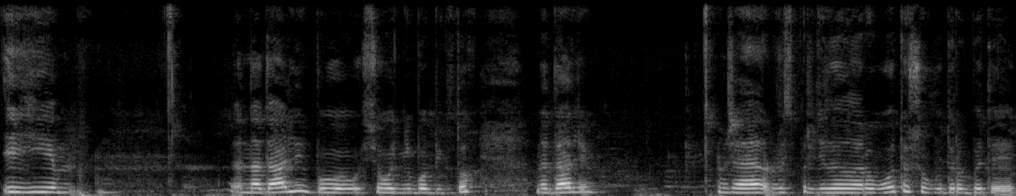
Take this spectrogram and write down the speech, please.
І надалі, бо сьогодні Бобік здох, надалі вже розподілила роботу, що буду робити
